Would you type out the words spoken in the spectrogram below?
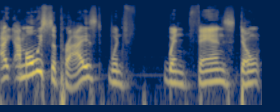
I I'm always surprised when when fans don't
